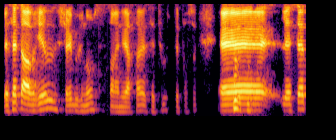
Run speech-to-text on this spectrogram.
Le 7 avril, je Bruno, c'est son anniversaire, c'est tout, peut-être pour ça. Euh, le, 7,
